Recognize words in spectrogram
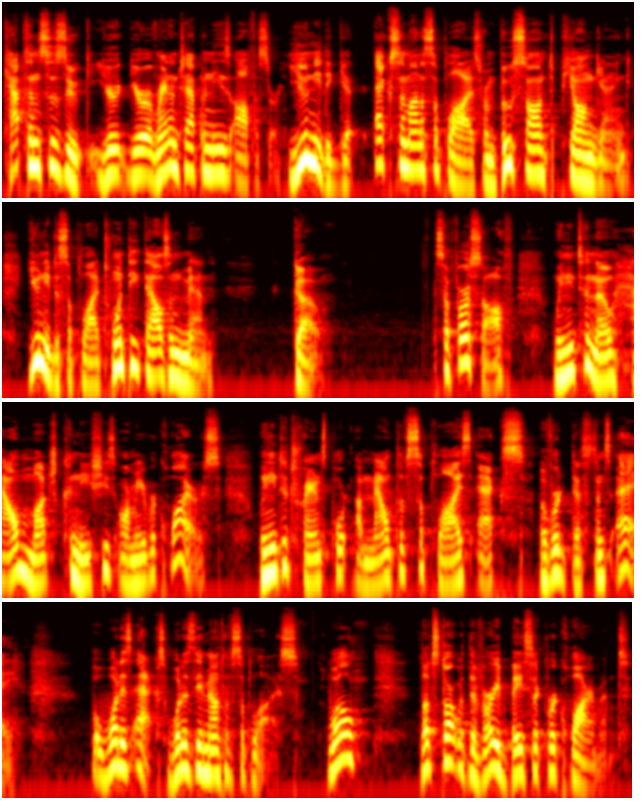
Captain Suzuki. You're, you're a random Japanese officer. You need to get X amount of supplies from Busan to Pyongyang. You need to supply 20,000 men. Go. So first off, we need to know how much Kanishi's army requires. We need to transport amount of supplies X over distance A. But what is X? What is the amount of supplies? Well, let's start with the very basic requirement.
